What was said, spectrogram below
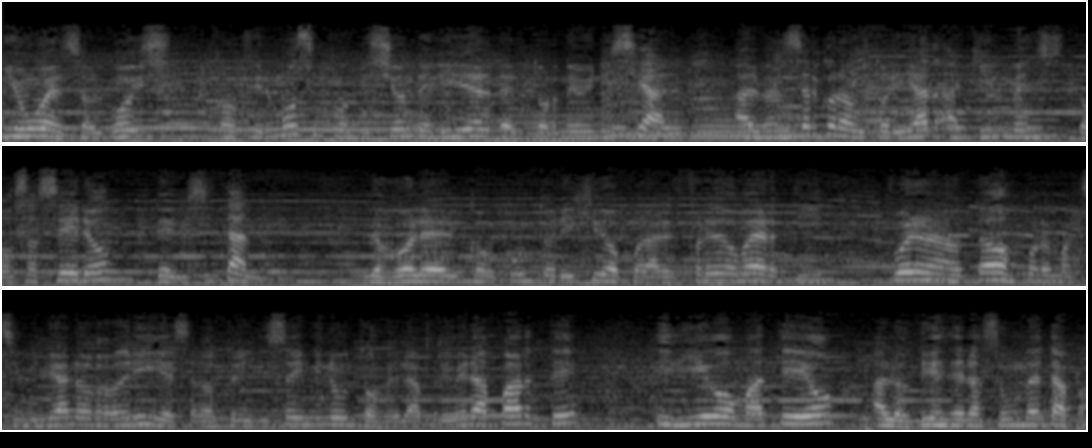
Newell's Old Boys confirmó su condición de líder del torneo inicial al vencer con autoridad a Quilmes 2 a 0 de visitante. Los goles del conjunto dirigido por Alfredo Berti fueron anotados por Maximiliano Rodríguez a los 36 minutos de la primera parte y Diego Mateo a los 10 de la segunda etapa.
